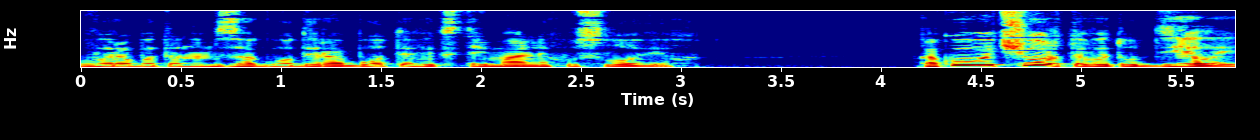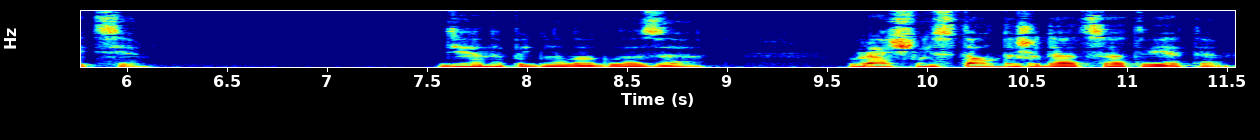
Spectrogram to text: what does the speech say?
выработанным за годы работы в экстремальных условиях. «Какого черта вы тут делаете?» Диана подняла глаза. Врач не стал дожидаться ответа.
